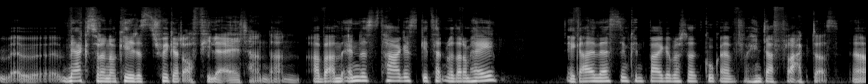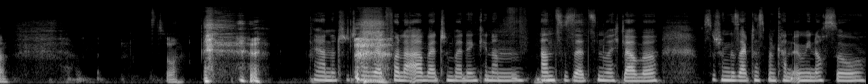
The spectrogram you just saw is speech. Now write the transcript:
äh, merkst du dann, okay, das triggert auch viele Eltern dann. Aber am Ende des Tages geht es halt nur darum, hey, egal wer es dem Kind beigebracht hat, guck einfach, hinterfrag das. Ja. So. Ja, eine total wertvolle Arbeit schon bei den Kindern anzusetzen, weil ich glaube, was du schon gesagt hast, man kann irgendwie noch so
